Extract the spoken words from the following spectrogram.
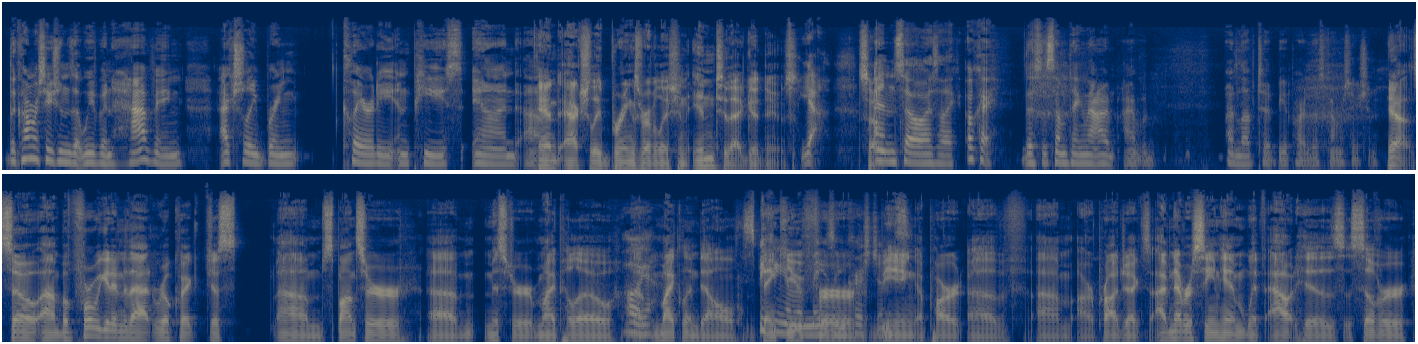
the conversations that we've been having actually bring clarity and peace, and um, and actually brings revelation into that good news. yeah. So And so I was like, okay, this is something that I, I would, I'd love to be a part of this conversation. yeah. So um, before we get into that, real quick, just um, sponsor uh, Mr. My Pillow, Oh, uh, yeah. Mike Lindell. Speaking Thank you for Christians. being a part of um, our project. I've never seen him without his silver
